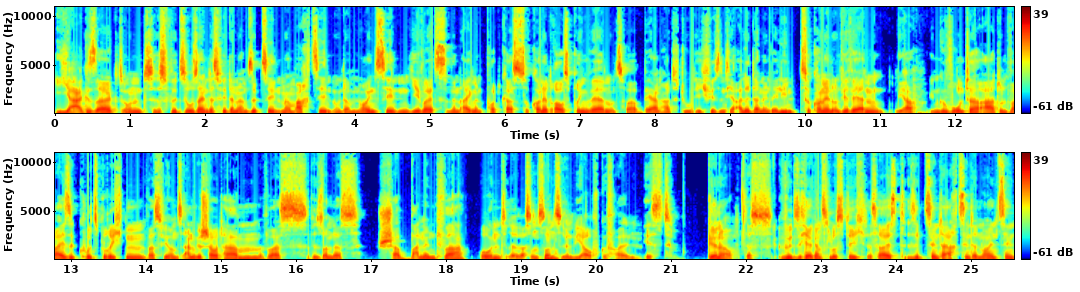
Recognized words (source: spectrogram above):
Ja gesagt und es wird so sein, dass wir dann am 17., am 18. und am 19. jeweils einen eigenen Podcast zur Connet rausbringen werden und zwar Bernhard, du und ich. Wir sind ja alle dann in Berlin zur Connet und wir werden ja in gewohnter Art und Weise kurz berichten, was wir uns angeschaut haben, was besonders schabannend war und äh, was uns sonst mhm. irgendwie aufgefallen ist. Genau, das wird sicher ganz lustig. Das heißt, 17., 18., 19.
